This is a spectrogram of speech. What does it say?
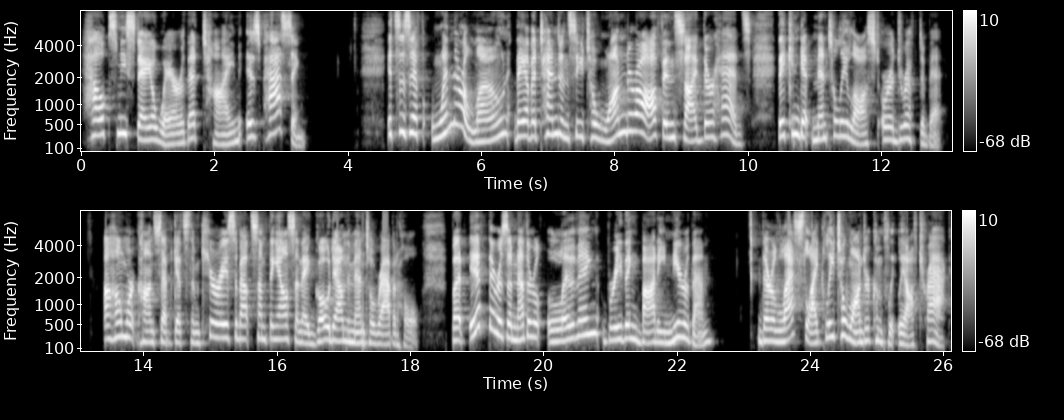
helps me stay aware that time is passing. It's as if when they're alone, they have a tendency to wander off inside their heads. They can get mentally lost or adrift a bit a homework concept gets them curious about something else and they go down the mental rabbit hole. But if there is another living, breathing body near them, they're less likely to wander completely off track.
